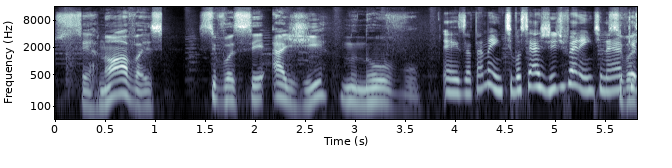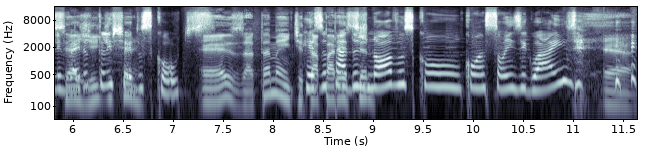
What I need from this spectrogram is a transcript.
ser novas se você agir no novo. É, exatamente. Se você agir diferente, né? Se Aquele você velho agir clichê diferente. dos coaches. É, exatamente. Tá Resultados parecendo... novos com, com ações iguais. É,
